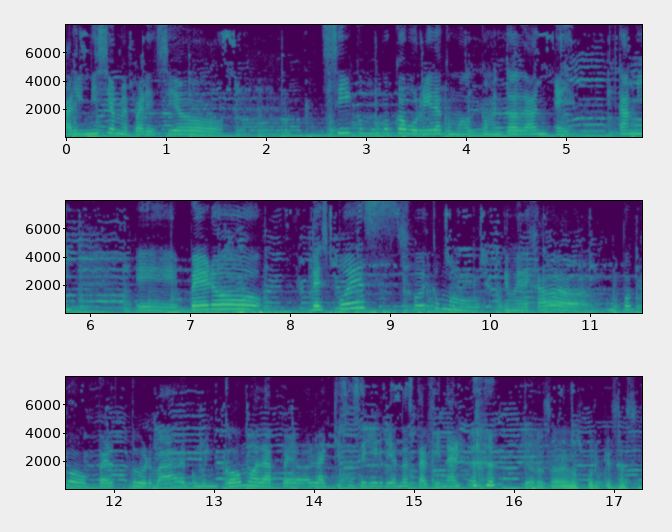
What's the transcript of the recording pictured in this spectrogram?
Al inicio me pareció, sí, como un poco aburrida, como comentó Dan, eh, Cami. Eh, pero después fue como que me dejaba un poco perturbada, como incómoda, pero la quise seguir viendo hasta el final. Y ahora sabemos por qué es así.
